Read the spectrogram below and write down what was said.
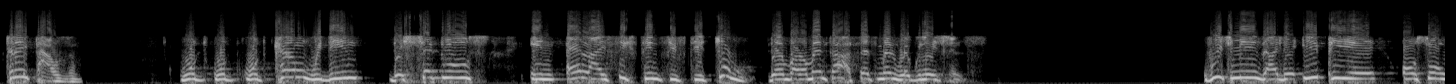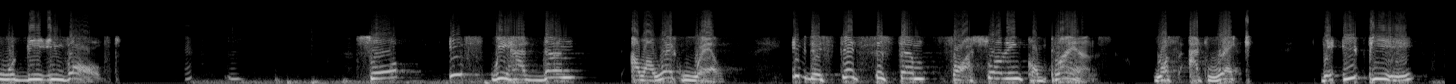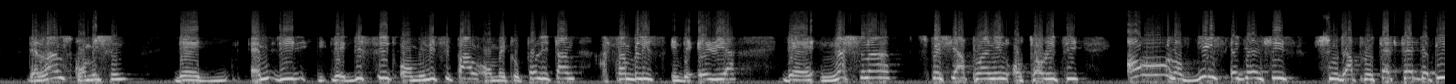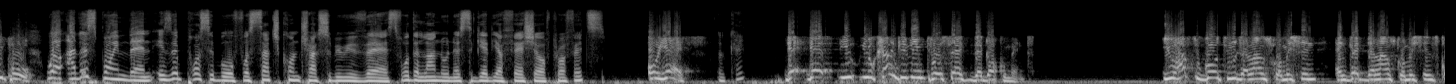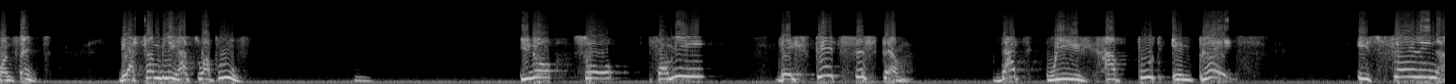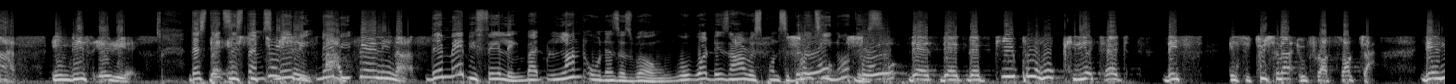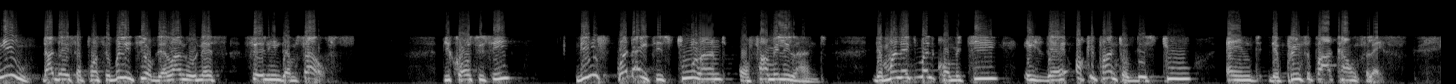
3,000 would, would, would come within the schedules in LI 1652, the environmental assessment regulations, which means that the EPA also would be involved. Mm. So, if we had done our work well, if the state system for assuring compliance was at work, the EPA, the Lands Commission, the MD, the district or municipal or metropolitan assemblies in the area, the National Spatial Planning Authority, all of these agencies should have protected the people. Well, at this point, then, is it possible for such contracts to be reversed for the landowners to get their fair share of profits? Oh, yes. Okay. The, the, you, you can't even process the document. You have to go through the Lands Commission and get the Lands Commission's consent. The Assembly has to approve. Hmm. You know, so for me, the state system that we have put in place is failing us in these areas. The state the systems maybe maybe failing us. They may be failing, but landowners as well. What is our responsibility so, in all this? So the, the, the people who created this institutional infrastructure, they knew that there is a possibility of the landowners failing themselves. Because you see, this whether it is stool land or family land, the management committee is the occupant of the stool and the principal councillors.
